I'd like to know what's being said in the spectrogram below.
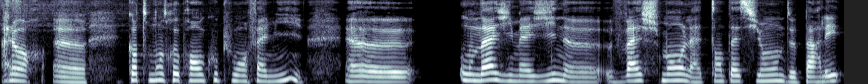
Alors, euh, quand on entreprend en couple ou en famille, euh, on a, j'imagine, euh, vachement la tentation de parler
